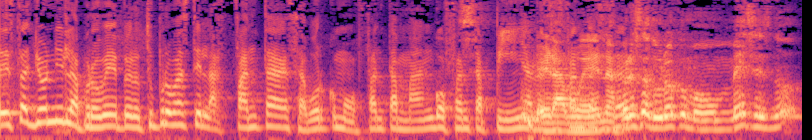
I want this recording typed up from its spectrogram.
esta yo ni la probé, pero tú probaste la Fanta sabor como Fanta mango, Fanta piña. Era buena, pero esa duró como meses, ¿no?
